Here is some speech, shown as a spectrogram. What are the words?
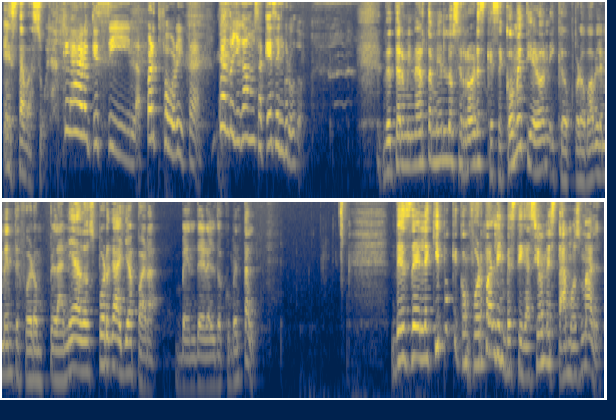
esta basura. Claro que sí, la parte favorita. Cuando llegamos a que es engrudo. Determinar también los errores que se cometieron y que probablemente fueron planeados por Gaia para vender el documental. Desde el equipo que conforma la investigación estamos mal.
